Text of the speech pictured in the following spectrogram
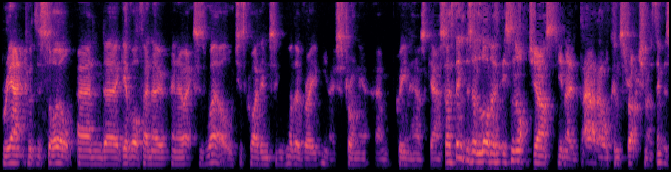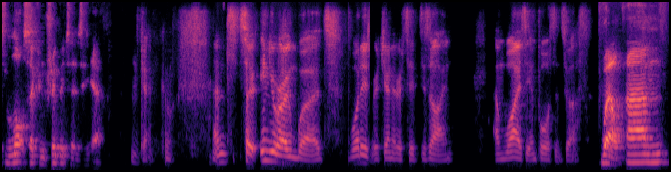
react with the soil and uh, give off NO, NOx as well, which is quite interesting. Another very you know strong um, greenhouse gas. So I think there's a lot of. It's not just you know bad old construction. I think there's lots of contributors here. Okay, cool. And so, in your own words, what is regenerative design, and why is it important to us? Well, um,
